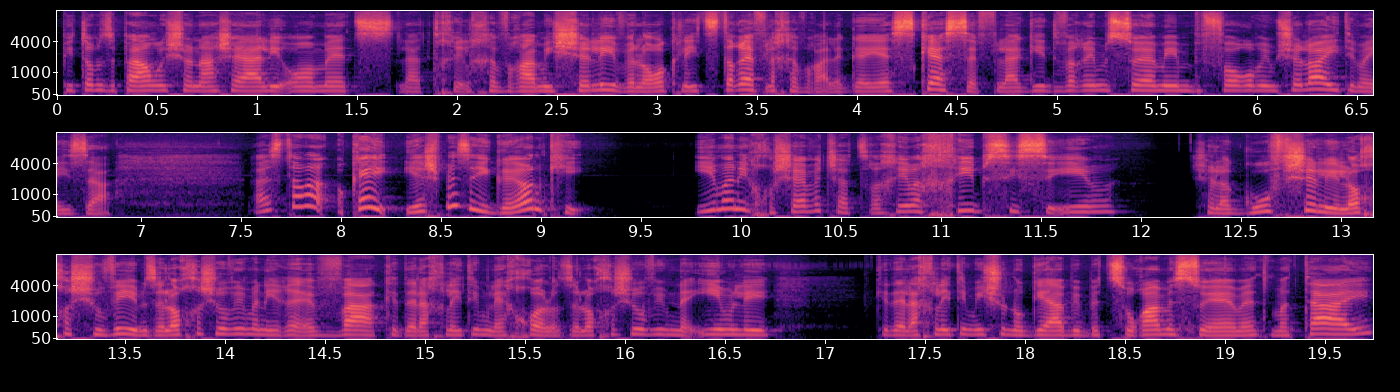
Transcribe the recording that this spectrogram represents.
פתאום זו פעם ראשונה שהיה לי אומץ להתחיל חברה משלי, ולא רק להצטרף לחברה, לגייס כסף, להגיד דברים מסוימים בפורומים שלא הייתי מעיזה. ואז אתה אומר, אוקיי, יש בזה היגיון, כי אם אני חושבת שהצרכים הכי בסיסיים של הגוף שלי לא חשובים, זה לא חשוב אם אני רעבה כדי להחליט אם לאכול, או זה לא חשוב אם נעים לי כדי להחליט אם מישהו נוגע בי בצורה מסוימת, מתי,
